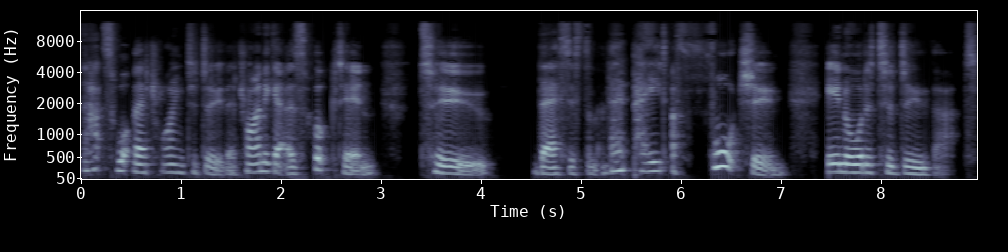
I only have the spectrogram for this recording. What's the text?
that's what they're trying to do. They're trying to get us hooked in to their system and they're paid a fortune in order to do that,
